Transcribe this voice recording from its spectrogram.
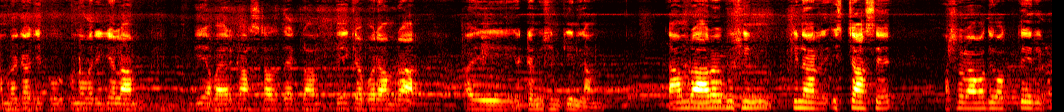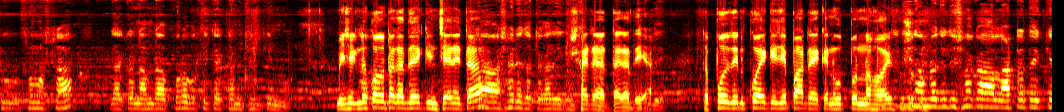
আমরা গাজীপুর কোনাবাড়ি গেলাম, দিয়ে ভাইয়ের কাজ টাজ দেখলাম, দেখে পরে আমরা এই একটা মেশিন কিনলাম। আমরা আরও মেশিন কেনার ইচ্ছা আছে। আসলে আমাদের অর্থের একটু সমস্যা যার কারণে আমরা পরবর্তীতে একটা মেশিন কিনবো। মেশিনটা কত টাকা দিয়ে কিনছেন এটা? ষাট হাজার টাকা দিয়ে ষাট হাজার টাকা দিয়ে। তো প্রতিদিন কয় কেজি পাট এখানে উৎপন্ন হয়? আমরা যদি সকাল আটটা থেকে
